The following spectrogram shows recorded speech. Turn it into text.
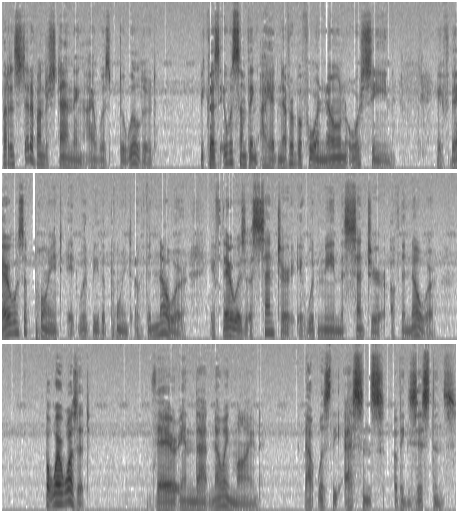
But instead of understanding, I was bewildered, because it was something I had never before known or seen. If there was a point, it would be the point of the knower. If there was a center, it would mean the center of the knower. But where was it? There in that knowing mind. That was the essence of existence.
